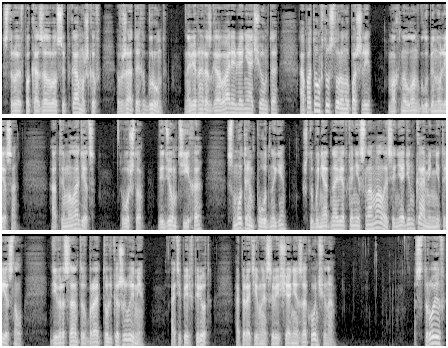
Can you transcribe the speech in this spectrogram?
Строев показал россыпь камушков, вжатых в грунт. Наверное, разговаривали они о чем-то, а потом в ту сторону пошли. Махнул он в глубину леса. А ты молодец. Вот что, идем тихо, смотрим под ноги, чтобы ни одна ветка не сломалась и ни один камень не треснул. Диверсантов брать только живыми. А теперь вперед. Оперативное совещание закончено. Строев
